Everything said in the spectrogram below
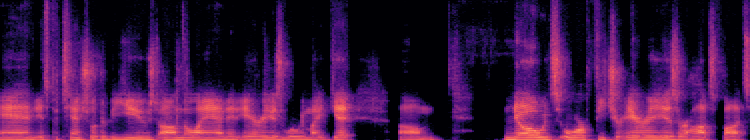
and its potential to be used on the land in areas where we might get um, nodes or feature areas or hotspots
